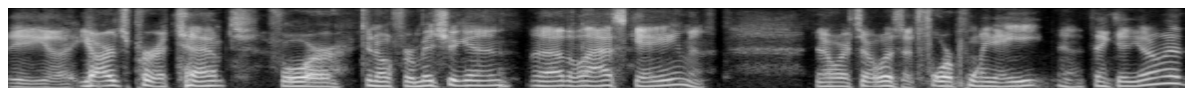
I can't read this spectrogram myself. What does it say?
the uh, yards per attempt for you know for Michigan uh, the last game and you know, it was at 4.8 and thinking, you know what,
